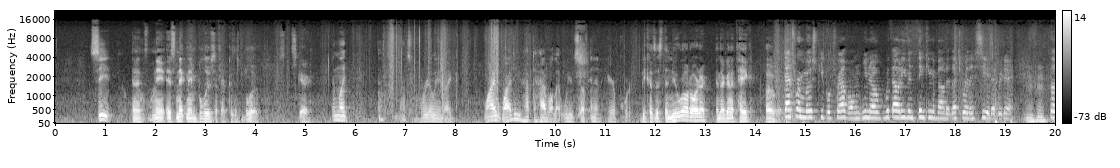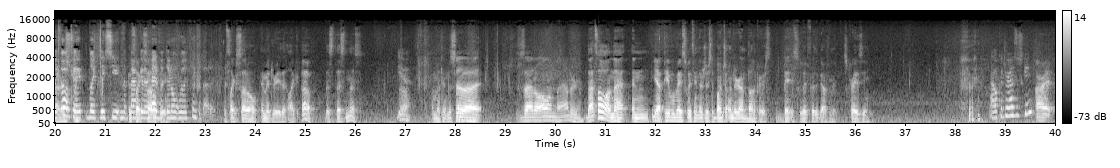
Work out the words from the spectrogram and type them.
See, And it's na- it's nicknamed Blucifer because it's blue. It's scary. and like, that's, that's really like, why why do you have to have all that weird stuff in an airport? Because it's the New World Order and they're gonna take over. That's where most people travel. You know, without even thinking about it, that's where they see it every day. Mm-hmm. They're like, oh, okay, like they see it in the It's back like of their head, but they don't really think about it. It's like subtle imagery that like, oh, this, this, and this. Yeah. I'm gonna think this. So, uh, is that all on that, or? That's all on that, and yeah, people basically think there's just a bunch of underground bunkers, basically for the government. It's crazy. Alcatraz escape? All right,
